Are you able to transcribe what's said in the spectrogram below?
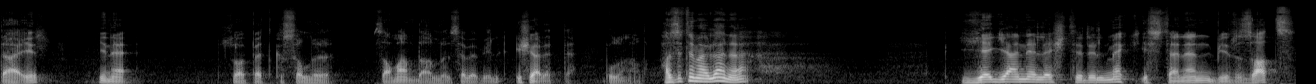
dair yine sohbet kısalığı, zaman darlığı sebebiyle işarette bulunalım. Hazreti Mevlana yeganeleştirilmek istenen bir zat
